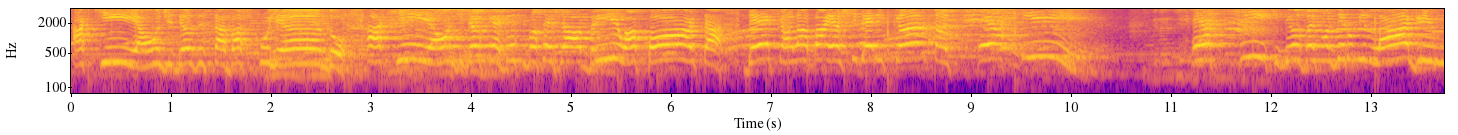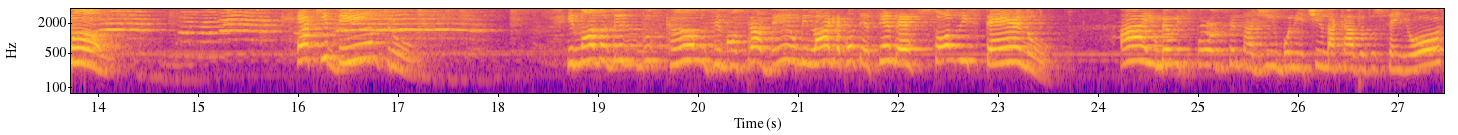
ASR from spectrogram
aqui aonde Deus está vasculhando, aqui aonde Deus quer ver se você já abriu a porta, de calabaia xidericantas, é aqui. É aqui que Deus vai fazer o milagre, irmãos. É aqui dentro. E nós às vezes buscamos, irmãos, para ver o milagre acontecendo, é só no externo. Ai, o meu esposo sentadinho, bonitinho na casa do Senhor.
